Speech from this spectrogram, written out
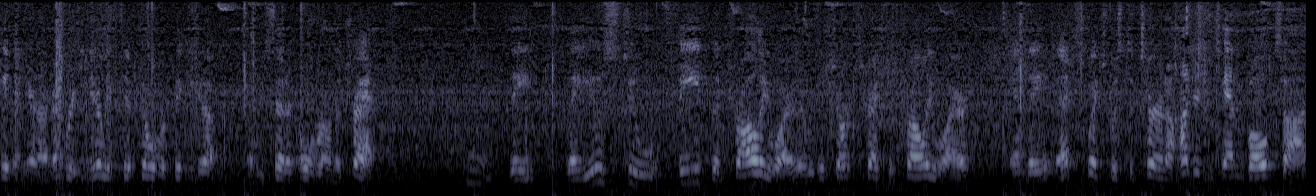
came in here, and I remember he nearly tipped over picking it up, and we set it over on the track. They they used to feed the trolley wire. There was a short stretch of trolley wire, and they that switch was to turn 110 volts on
